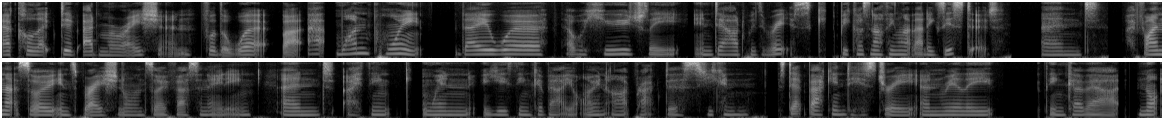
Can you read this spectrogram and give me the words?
a collective admiration for the work. But at one point they were they were hugely endowed with risk because nothing like that existed. And I find that so inspirational and so fascinating. And I think when you think about your own art practice, you can step back into history and really think about not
